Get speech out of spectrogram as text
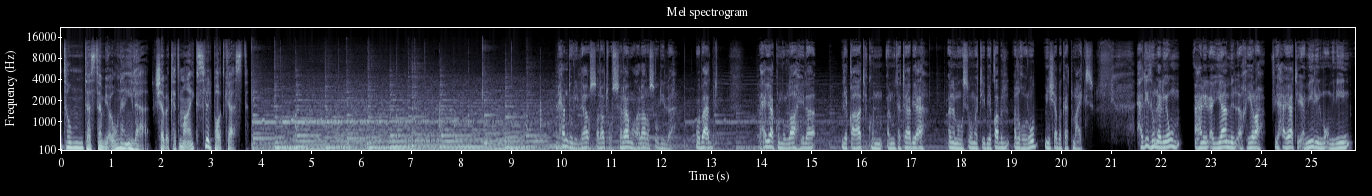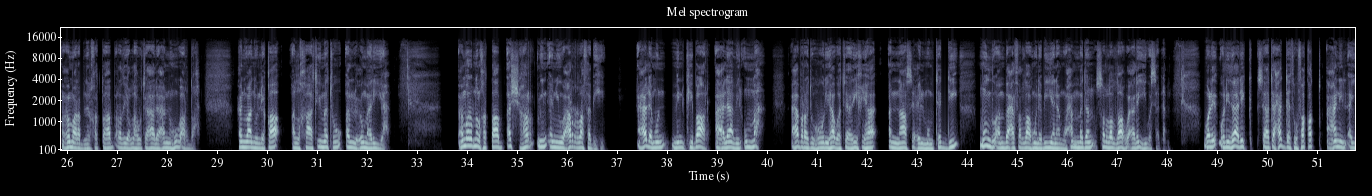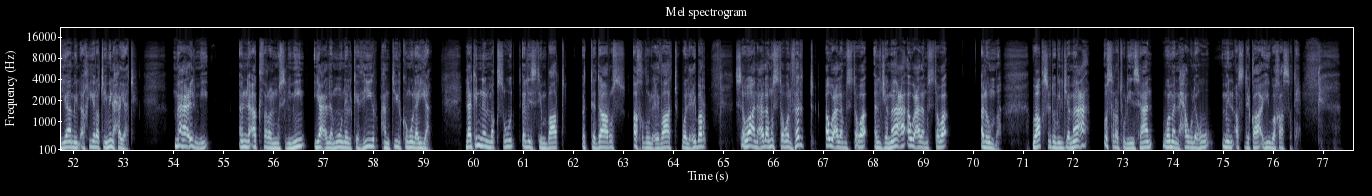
أنتم تستمعون إلى شبكة مايكس للبودكاست. الحمد لله والصلاة والسلام على رسول الله. وبعد حياكم الله إلى لقاءاتكم المتتابعة الموسومة بقبل الغروب من شبكة مايكس. حديثنا اليوم عن الأيام الأخيرة في حياة أمير المؤمنين عمر بن الخطاب رضي الله تعالى عنه وأرضاه. عنوان اللقاء الخاتمة العمرية. عمر بن الخطاب أشهر من أن يعرف به. علم من كبار أعلام الأمة عبر دهورها وتاريخها الناصع الممتد منذ أن بعث الله نبينا محمدا صلى الله عليه وسلم. ولذلك سأتحدث فقط عن الأيام الأخيرة من حياته مع علمي أن أكثر المسلمين يعلمون الكثير عن تلكم الأيام. لكن المقصود الاستنباط التدارس أخذ العظات والعبر سواء على مستوى الفرد أو على مستوى الجماعة أو على مستوى الأمة. وأقصد بالجماعة أسرة الإنسان ومن حوله من أصدقائه وخاصته.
